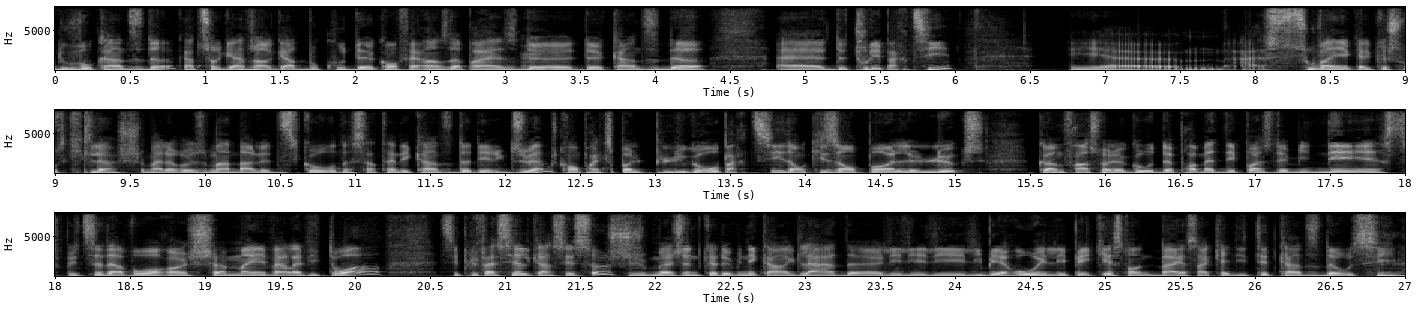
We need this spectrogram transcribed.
nouveau candidat, quand tu regardes, j'en regarde beaucoup de conférences de presse de, de candidats euh, de tous les partis. Et euh, souvent, il y a quelque chose qui cloche, malheureusement, dans le discours de certains des candidats d'Éric Duhem. Je comprends que c'est pas le plus gros parti, donc ils ont pas le luxe, comme François Legault, de promettre des postes de ministre, puis d'avoir un chemin vers la victoire. C'est plus facile quand c'est ça. J'imagine que Dominique Anglade, euh, les, les, libéraux et les péquistes ont une baisse en qualité de candidat aussi. Mm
